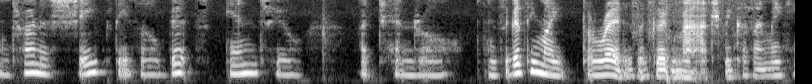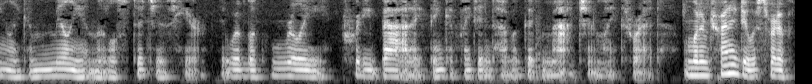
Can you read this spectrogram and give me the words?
I'm trying to shape these little bits into a tendril. It's a good thing my thread is a good match because I'm making like a million little stitches here. It would look really pretty bad, I think, if I didn't have a good match in my thread. And what I'm trying to do is sort of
